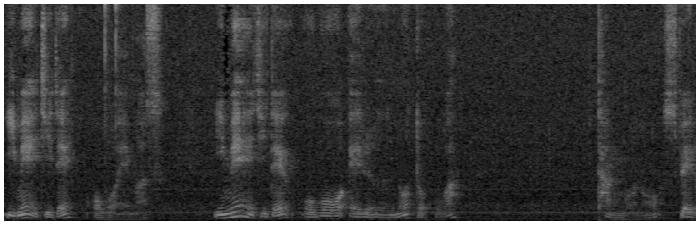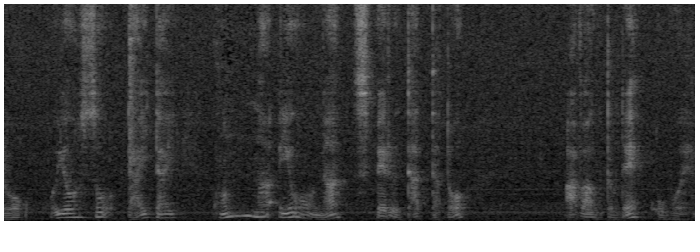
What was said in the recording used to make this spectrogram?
イメージで覚えます。イメージで覚えるのとは単語のスペルをおよそ大体こんなようなスペルだったとアバウトで覚えるのです。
